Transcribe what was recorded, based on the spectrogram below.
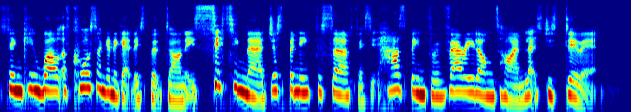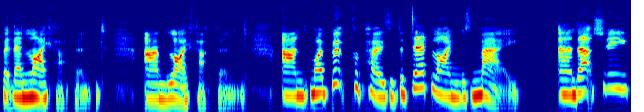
thinking, well, of course I'm going to get this book done. It's sitting there just beneath the surface. It has been for a very long time. Let's just do it. But then life happened and life happened. And my book proposal, the deadline was May. And actually,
